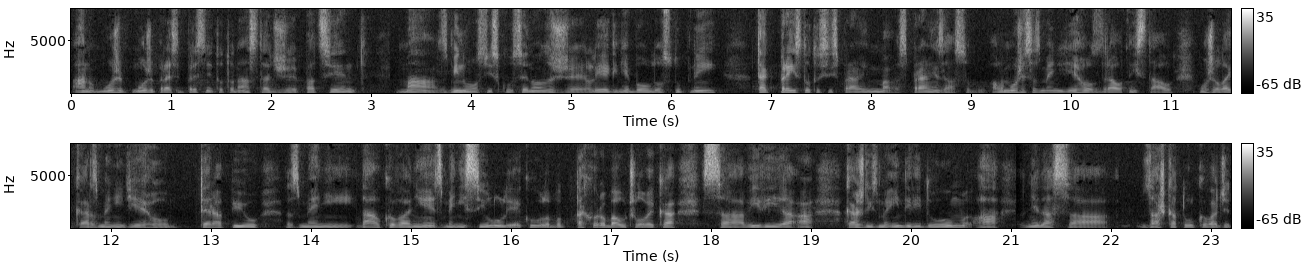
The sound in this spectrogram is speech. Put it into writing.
Áno, môže, môže presne toto nastať, že pacient má z minulosti skúsenosť, že liek nebol dostupný, tak pre istotu si spravím, spravím zásobu. Ale môže sa zmeniť jeho zdravotný stav, môže lekár zmeniť jeho terapiu, zmení dávkovanie, zmení silu lieku, lebo tá choroba u človeka sa vyvíja a každý sme individuum a nedá sa zaškatulkovať, že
